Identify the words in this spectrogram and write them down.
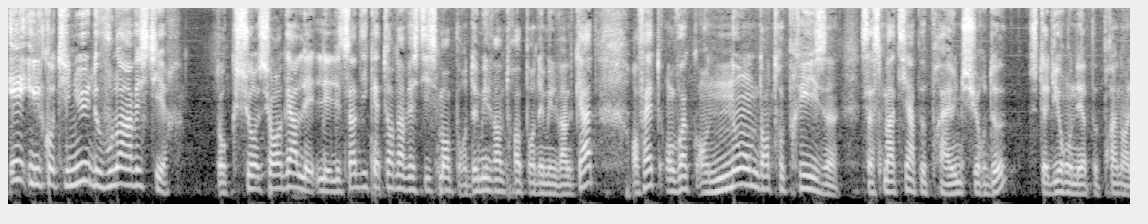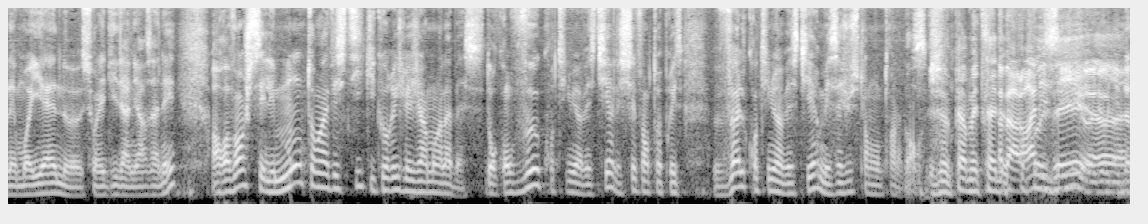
et ils continuent de vouloir investir. Donc si on regarde les, indicateurs d'investissement pour 2023 pour 2024, en fait, on voit qu'en nombre d'entreprises, ça se maintient à peu près à une sur deux. C'est-à-dire on est à peu près dans les moyennes euh, sur les dix dernières années. En revanche, c'est les montants investis qui corrigent légèrement à la baisse. Donc on veut continuer à investir, les chefs d'entreprise veulent continuer à investir, mais c'est juste leur montant à la baisse. je me permettrais de ah bah proposer euh, euh,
